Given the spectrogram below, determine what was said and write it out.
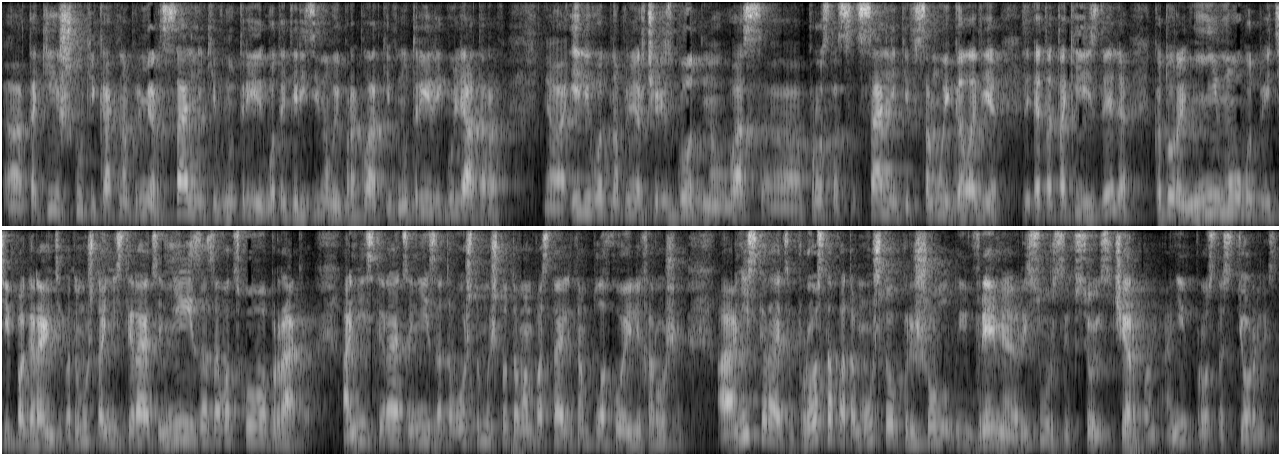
э, такие штуки, как, например, сальники внутри, вот эти резиновые прокладки, внутри регуляторов, или вот, например, через год у вас просто сальники в самой голове. Это такие изделия, которые не могут идти по гарантии, потому что они стираются не из-за заводского брака, они стираются не из-за того, что мы что-то вам поставили там плохое или хорошее, а они стираются просто потому, что пришел время, ресурсы, все исчерпан, они просто стерлись.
